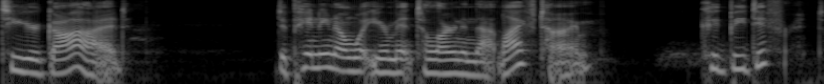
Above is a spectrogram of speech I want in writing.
to your God, depending on what you're meant to learn in that lifetime, could be different.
